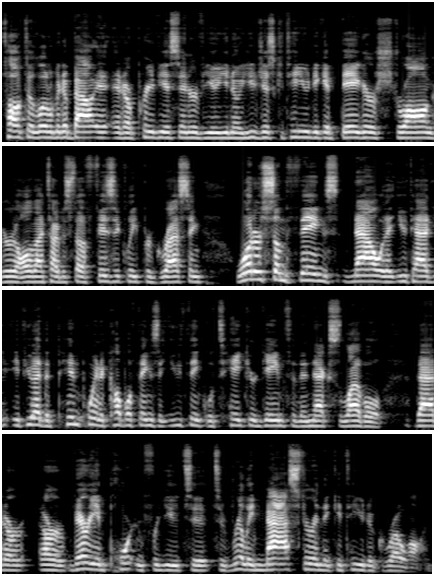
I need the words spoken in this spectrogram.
Talked a little bit about it at our previous interview. You know, you just continue to get bigger, stronger, all that type of stuff, physically progressing. What are some things now that you've had, if you had to pinpoint a couple things that you think will take your game to the next level that are, are very important for you to, to really master and then continue to grow on?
